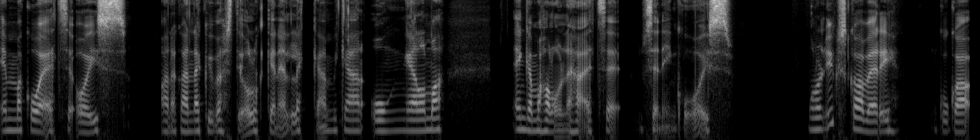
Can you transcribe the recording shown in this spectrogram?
en mä koe, että se olisi ainakaan näkyvästi ollut kenellekään mikään ongelma. Enkä mä halua nähdä, että se, se niinku olisi. Mulla on yksi kaveri, kuka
